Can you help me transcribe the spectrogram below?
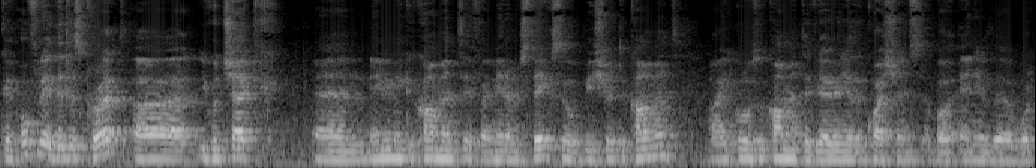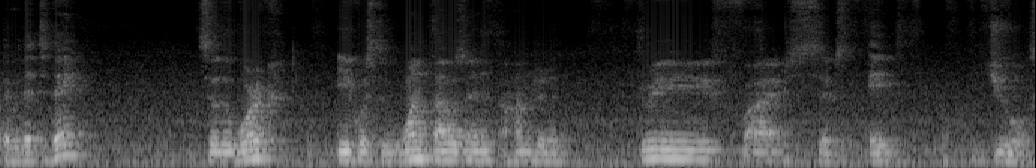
Okay, hopefully I did this correct. Uh, you could check and maybe make a comment if I made a mistake, so be sure to comment. Uh, you could also comment if you have any other questions about any of the work that we did today. So the work equals to 1,103,568 joules.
